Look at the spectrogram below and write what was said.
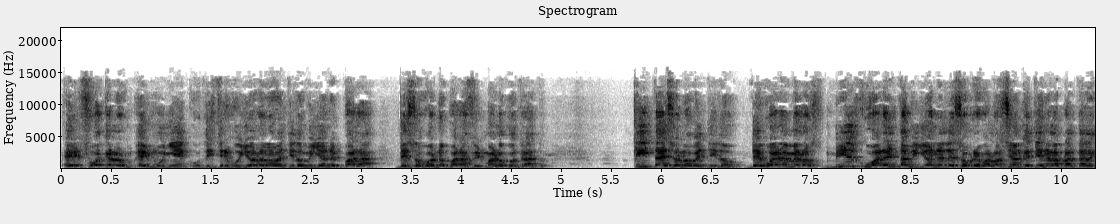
Él fue que el muñeco distribuyó los 92 millones para, de soborno para firmar los contratos. Quita esos 92. Devuélveme los 1040 millones de sobrevaluación que tiene la planta de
